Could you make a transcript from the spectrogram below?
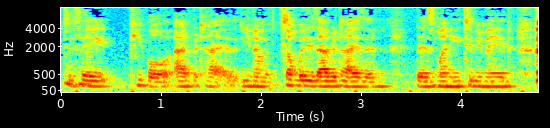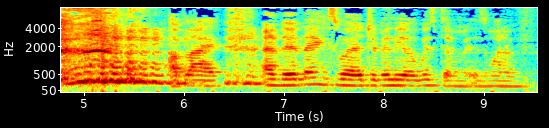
to mm-hmm. say people advertise you know somebody's advertising there's money to be made apply and there are things where Jamelia Wisdom is one of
